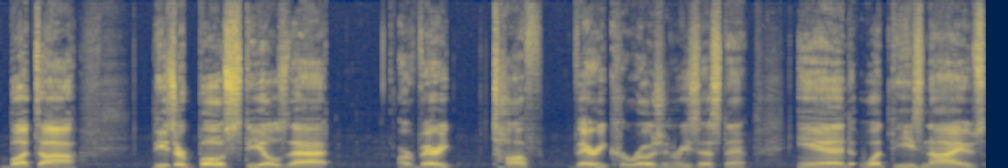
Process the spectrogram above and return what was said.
But uh, these are both steels that are very tough, very corrosion resistant. And what these knives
